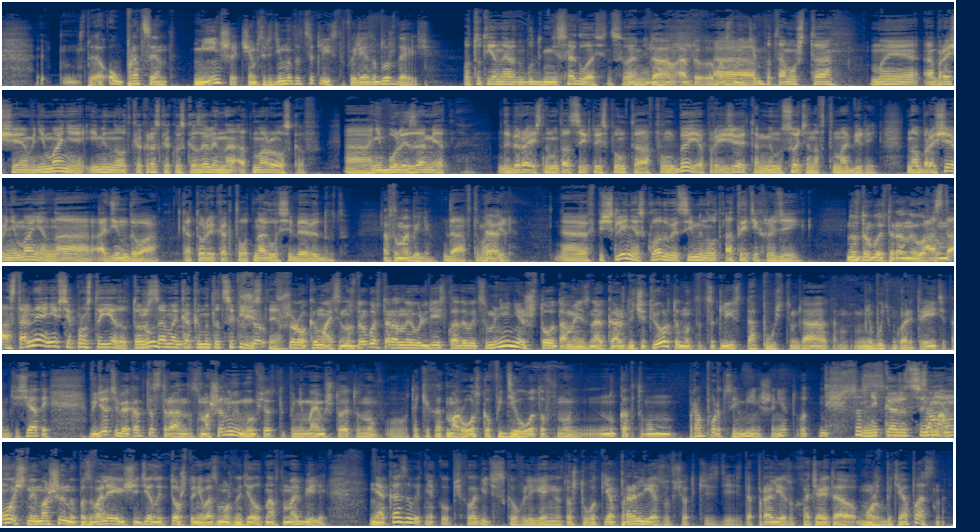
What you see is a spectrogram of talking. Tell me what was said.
процент меньше, чем среди мотоциклистов, или я заблуждаюсь? Вот тут я, наверное, буду не согласен с вами. Да, обоснуйте. А, потому что мы обращаем внимание именно вот как раз, как вы сказали, на отморозков. А, они более заметны. Добираясь на мотоцикле из пункта А в пункт Б, я проезжаю там мимо сотен автомобилей, но обращаю внимание на один-два, которые как-то вот нагло себя ведут. Автомобили? Да, автомобили. Так. Впечатление складывается именно вот от этих людей. Но с другой стороны, у автом... остальные они все просто едут, то же ну, самое, как и мотоциклисты. В широкой массе. Но с другой стороны, у людей складывается мнение, что там, я не знаю, каждый четвертый мотоциклист, допустим, да, там, не будем говорить третий, там, десятый, ведет себя как-то странно. С машинами мы все-таки понимаем, что это, ну, таких отморозков, идиотов, ну, ну как-то пропорции меньше, нет? Вот со... Мне кажется, сама нет. мощная машина, позволяющая делать то, что невозможно делать на автомобиле, не оказывает некого психологического влияния на то, что вот я пролезу все-таки здесь, да, пролезу, хотя это может быть и опасно.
